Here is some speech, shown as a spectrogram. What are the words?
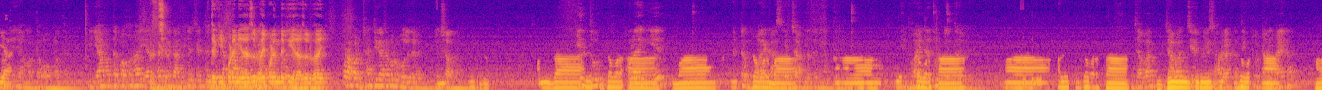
ইয়া আচ্ছা দেখি পড়েন ইরাজুল ভাই পড়েন দেখি ইরাজুল ভাই। বলে দেবেন ইনশাআল্লাহ। জবর আ বা জবর বা। জবর সা আলিফ সা জিম, সা। হা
